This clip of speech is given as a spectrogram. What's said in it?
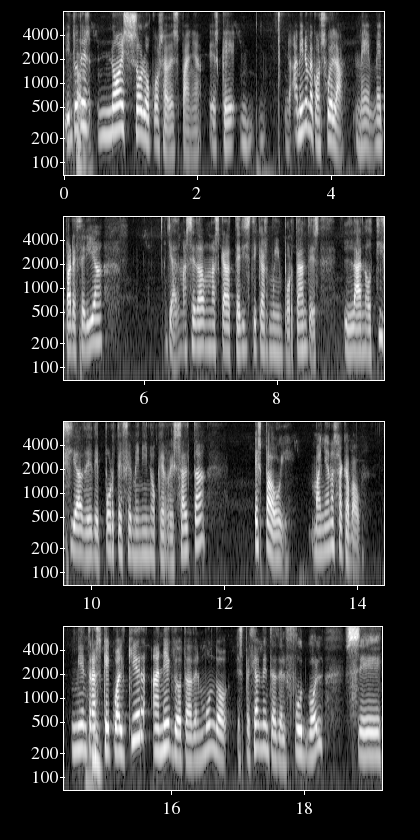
y entonces no es solo cosa de España, es que a mí no me consuela, me, parecería y además se dan unas características muy importantes. La noticia de deporte femenino que resalta es para hoy, mañana se ha acabado. Mientras que cualquier anécdota del mundo, especialmente del fútbol, se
